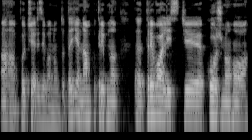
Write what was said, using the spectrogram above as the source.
Ага, по черзі воно додає. Нам потрібно е, тривалість е, кожного.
